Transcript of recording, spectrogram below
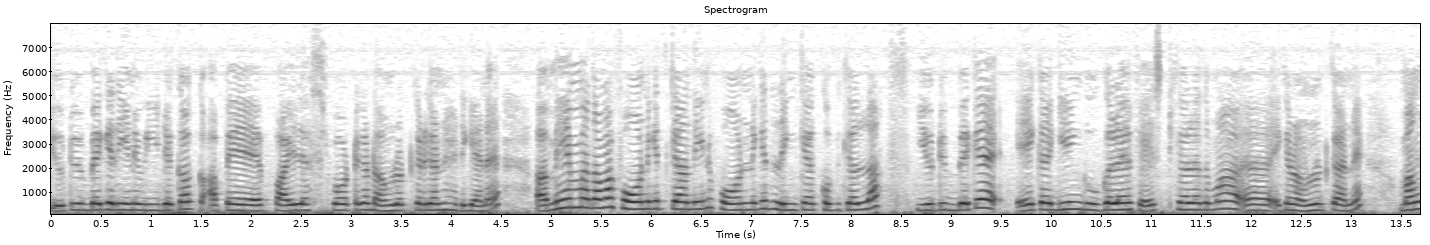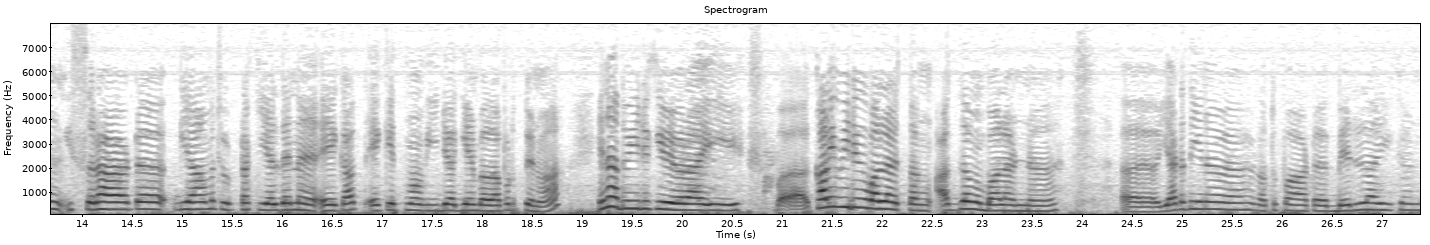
YouTube එකේ තියෙන වීඩියෝ එකක් අපේ ෆයිල් එක්ස්පෝර්ට් එක ඩවුන්ලෝඩ් කරගන්න හැටි ගැන. මෙහෙම තමයි ෆෝන් එකෙත් ගන්න තියෙන ෆෝන් එකෙත් ලින්ක් එකක් කොපි කරලා YouTube එක ඒක ගිහින් Google එකේ paste කරලා තමයි ඒක ඩවුන්ලෝඩ් කරන්නේ. මං ඉස්සරහට ගියාම චුට්ටක් කියලා දෙන්න ඒකත්. ඒකෙත් මම වීඩියෝ එක ගැන බලාපොරොත්තු වෙනවා. එහෙනම් අද වීඩියෝ එක ඉවරයි. කලින් වීඩියෝ එක බලලා නැත්නම් අදම බලන්න. යට තියෙන රතු පාට බෙල් අයිකන්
